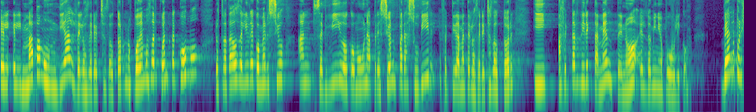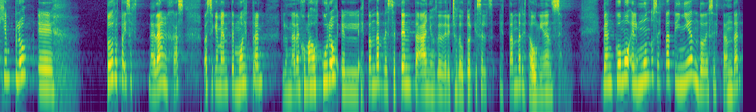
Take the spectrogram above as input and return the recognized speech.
el, el, mapa mundial de los derechos de autor, nos podemos dar cuenta cómo los tratados de libre comercio han servido como una presión para subir efectivamente los derechos de autor y afectar directamente ¿no? el dominio público. Vean, por ejemplo, eh, todos los países naranjas básicamente muestran, los naranjos más oscuros, el estándar de 70 años de derechos de autor, que es el estándar estadounidense. Vean cómo el mundo se está tiñendo de ese estándar,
